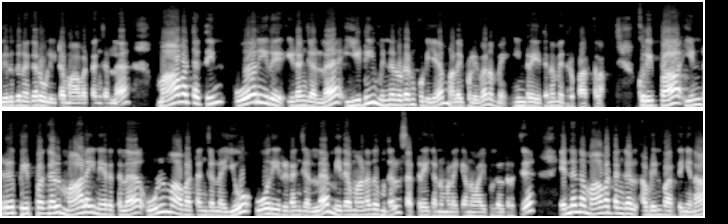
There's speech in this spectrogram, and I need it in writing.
விருதுநகர் உள்ளிட்ட மாவட்டங்கள்ல மாவட்டத்தின் ஓரிரு இடங்கள்ல இடி மின்னலுடன் கூடிய மழைப்பொழிவை நம்ம இன்றைய தினம் எதிர்பார்க்கலாம். குறிப்பா இன்று பிற்பகல் மாலை நேரத்துல உள் மாவட்டங்கள்லயும் ஓரிரு இடங்கள்ல மிதமானது முதல் சற்றே கனமழைக்கான வாய்ப்புகள் இருக்கு. எந்தெந்த மாவட்டங்கள் அப்படின்னு பார்த்தீங்கன்னா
